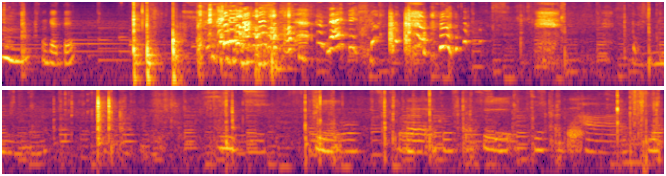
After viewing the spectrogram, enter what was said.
うん。負けて8十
